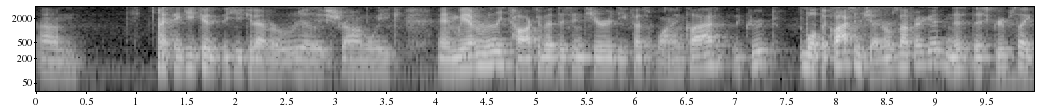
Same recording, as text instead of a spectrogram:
Um, I think he could he could have a really strong week, and we haven't really talked about this interior defensive line class the group. Well, the class in general is not very good, and this this group's like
